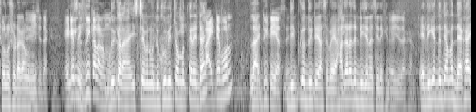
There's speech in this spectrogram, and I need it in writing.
ষোলোশো টাকার মধ্যে। দেখেন এটা দুই কালার দুই কালার স্টেপের মধ্যে খুবই চমৎকার এটা। লাইট এবং লাইট দুইটাই আছে। দ্বিতীয় দুইটাই আছে ভাই। হাজার হাজার ডিজাইন আছে দেখেন। এই যে দেখেন। এদিকে যদি আমরা দেখাই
